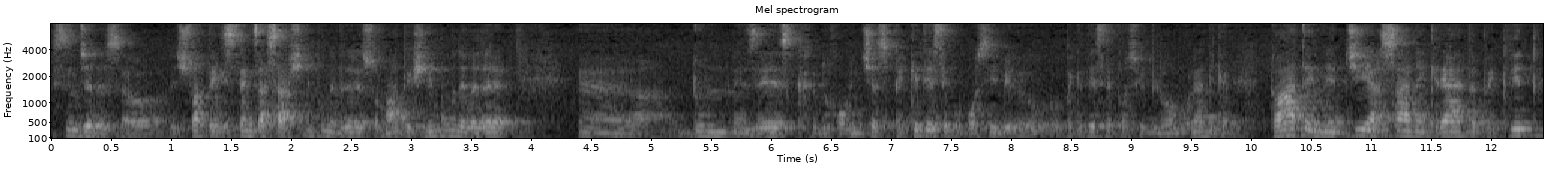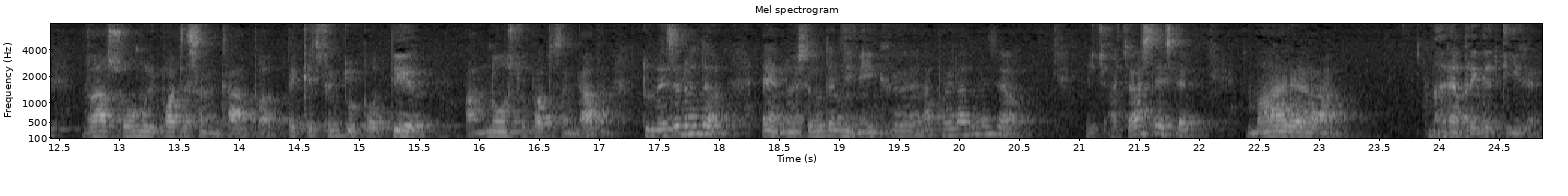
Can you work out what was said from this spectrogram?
sângele său, deci toată existența sa și din punct de vedere somatic și din punct de vedere uh, dumnezeesc, duhovnicesc, pe cât este posibil, pe cât este posibil omului, adică toată energia sa necreată, pe cât vasul omului poate să încapă, pe cât Sfântul Potir al nostru poate să îngapă, Dumnezeu ne dă. E, noi să nu dăm nimic înapoi la Dumnezeu. Deci aceasta este marea, marea pregătire.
